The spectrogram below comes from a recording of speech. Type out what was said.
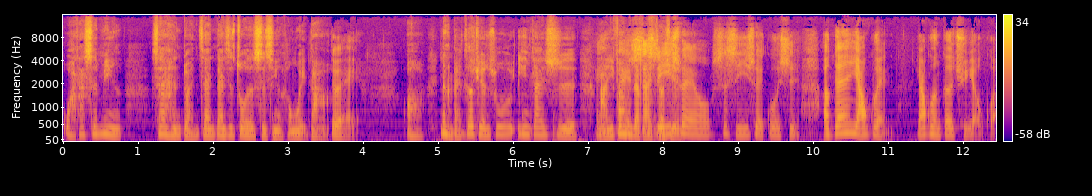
哇，他生命虽然很短暂，但是做的事情很伟大。对，哦，那个嗯百科全书应该是哪一方面的对四十一百科全？岁哦，四十一岁过世，呃，跟摇滚摇滚歌曲有关。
